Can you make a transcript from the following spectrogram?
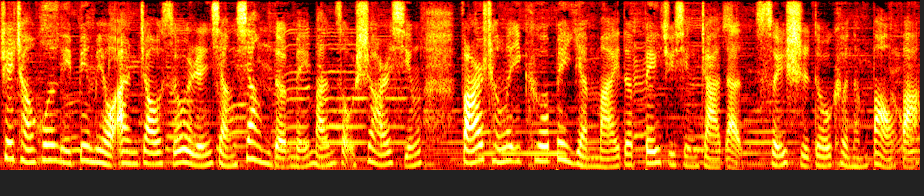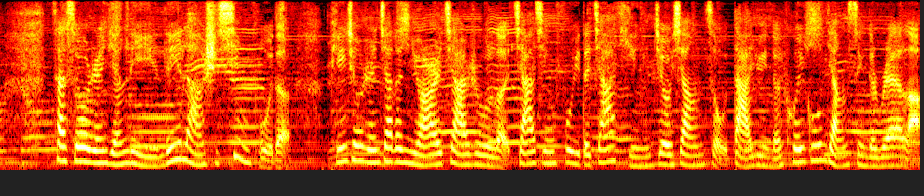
这场婚礼并没有按照所有人想象的美满走势而行，反而成了一颗被掩埋的悲剧性炸弹，随时都有可能爆发。在所有人眼里，莉拉是幸福的，贫穷人家的女儿嫁入了家境富裕的家庭，就像走大运的灰姑娘 Cinderella。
